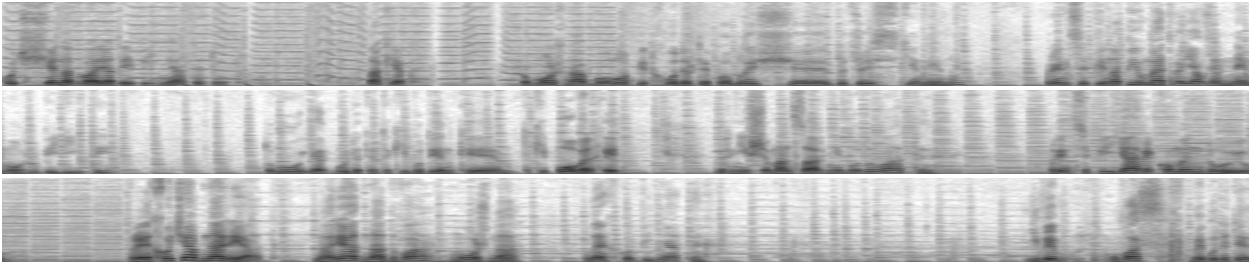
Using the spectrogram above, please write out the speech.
хоч ще на два ряди підняти тут. Так як щоб можна було підходити поближче до цієї стіни. Ну, в принципі, на пів метра я вже не можу підійти. Тому як будете такі будинки, такі поверхи, вірніше, мансардні будувати, в принципі, я рекомендую хоча б наряд. Наряд на два можна легко підняти. І ви, у вас, ви будете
